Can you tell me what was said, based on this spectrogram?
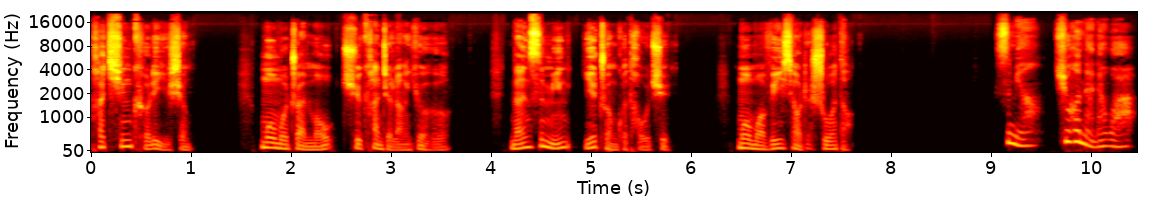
她轻咳了一声。默默转眸去看着冷月娥，南思明也转过头去，默默微笑着说道：“思明，去和奶奶玩，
